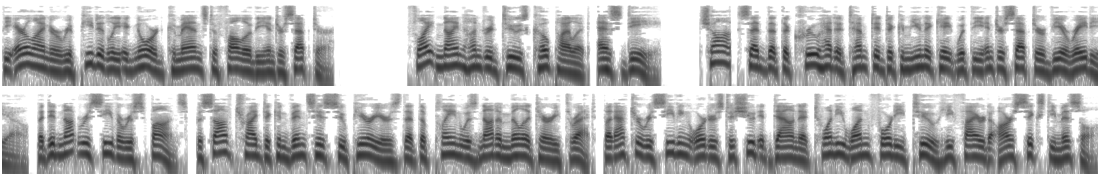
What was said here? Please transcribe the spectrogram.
the airliner repeatedly ignored commands to follow the interceptor. Flight 902's co-pilot, S.D. Cha, said that the crew had attempted to communicate with the interceptor via radio, but did not receive a response. Basov tried to convince his superiors that the plane was not a military threat, but after receiving orders to shoot it down at 2142 he fired a R-60 missile.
